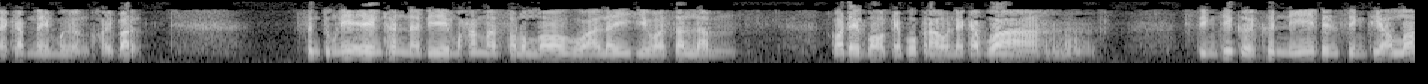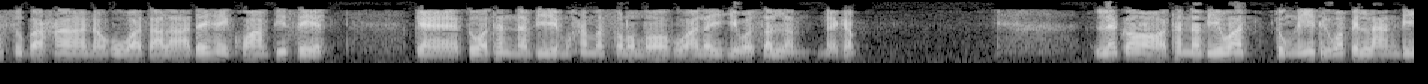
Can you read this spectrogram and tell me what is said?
นะครับ ในเมืองคอยบัตซึ่งตรงนี้เองท่านนาบีมุฮัมมัดสุลลัลฮุอะลัยฮิวะสัลลัมก็ได้บอกแก่พวกเรานะครับว่าสิ่งที่เกิดขึ้นนี้เป็นสิ่งที่อัลลอฮฺสุบฮานะฮูวาตาลาได้ให้ความพิเศษ แก่ตัวท่านนาบีมุฮัมมัดสุลลัลฮุอะลัยฮิวะสัลลัมนะครับ และก็ท่านนาบีว่าตรงนี้ถือว่าเป็นลางดี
